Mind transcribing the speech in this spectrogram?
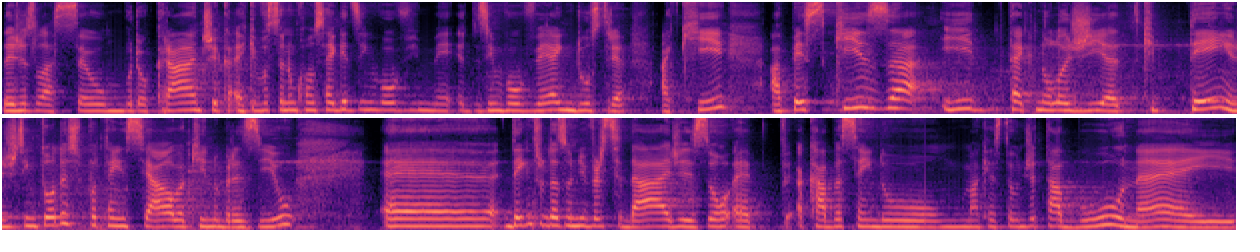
legislação burocrática é que você não consegue desenvolver, a indústria. Aqui, a pesquisa e tecnologia que tem, a gente tem todo esse potencial aqui no Brasil. É, dentro das universidades é, acaba sendo uma questão de tabu, né? E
